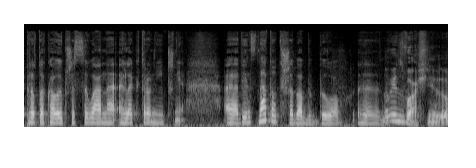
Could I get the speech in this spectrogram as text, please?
protokoły przesyłane elektronicznie. E, więc na to trzeba by było. E, no więc właśnie, no,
